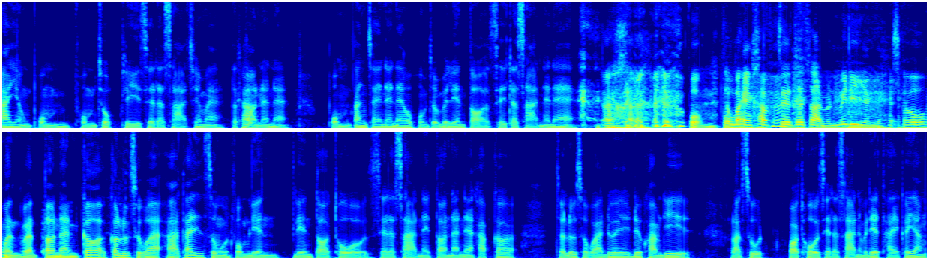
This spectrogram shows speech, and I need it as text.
อะอย่างผมผมจบตรีเศรษฐศาสตร์ใช่ไหมแต่ครับตอนนั้นน่ะ ผมตั้งใจแน่ๆว่าผมจะไม่เรียนต่อเศรษฐศาสตร์แน่ๆผมผทำไมครับเศรษฐศาสตร์มันไม่ดียังไงใช่เพราะว่าเหมือนเหมือนตอนนั้นก็ก็รู้สึกว่าอ่าถ้าสมมุติผมเรียนเรียนต่อโทเศรษฐศาสตร์ในตอนนั้นเนี่ยครับก็จะรู้สึกว่าด้วยด้วยความที่หลักสูตรป อโทเศรษฐศาสตร์ในประเทศไทยก็ยัง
